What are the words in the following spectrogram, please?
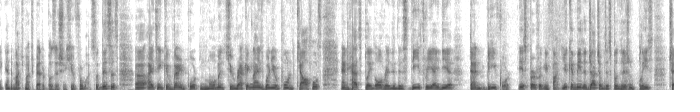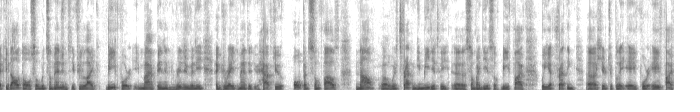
again a much much better position here for white so this is uh, i think a very important moment to recognize when your opponent castles and has played already this d3 idea then b4 is perfectly fine. You can be the judge of this position. Please check it out also with some engines if you like. b4, in my opinion, really, really a great method. You have to open some files. Now uh, we're threatening immediately uh, some ideas of b5. We are threatening uh, here to play a4, a5.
